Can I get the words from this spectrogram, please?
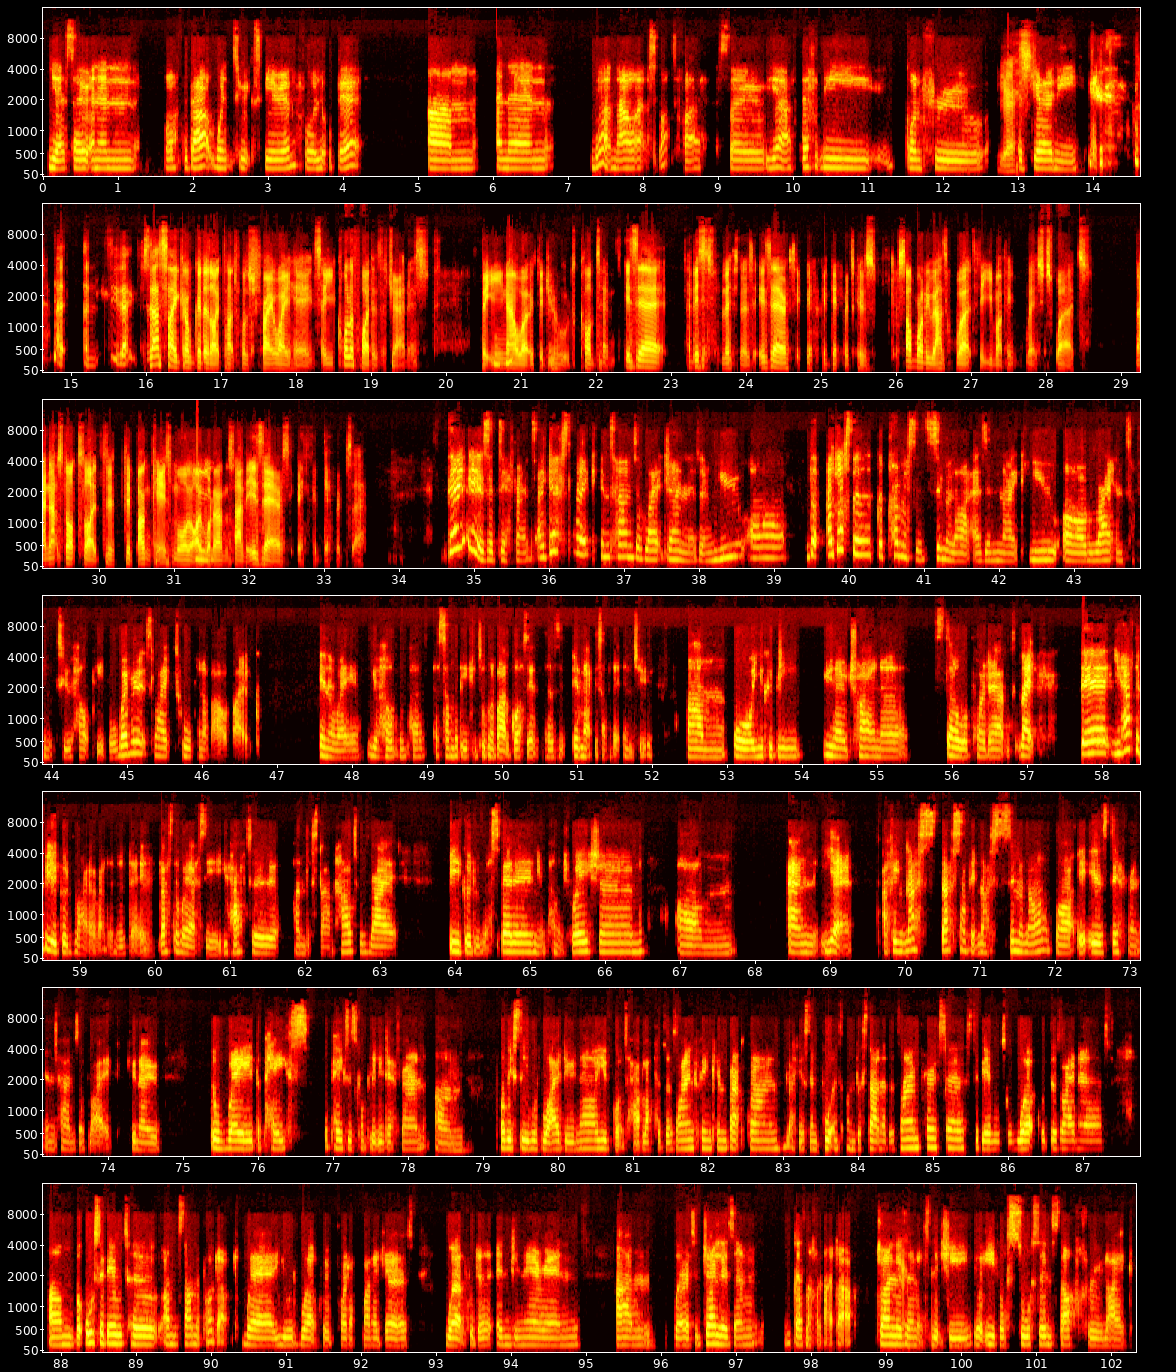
yeah, so and then after that, went to Experian for a little bit, um, and then yeah, now at Spotify. So yeah, I've definitely gone through yes. a journey. uh, and that, that's like I'm gonna like touch on straight away here. So you qualified as a journalist, but you mm-hmm. now work with digital content. Is there and this is for listeners, is there a significant difference? Because to someone who hasn't worked in it, you might think, well, it's just words. And that's not to like to debunk it, it's more mm. I want to understand is there a significant difference there? there is a difference i guess like in terms of like journalism you are the i guess the the premise is similar as in like you are writing something to help people whether it's like talking about like in a way you're helping per- somebody if you're talking about gossip because it might be something into um or you could be you know trying to sell a product like there you have to be a good writer at the end of the day mm. that's the way i see it you have to understand how to write be good with your spelling, your punctuation. Um, and yeah, I think that's that's something that's similar, but it is different in terms of like, you know, the way the pace, the pace is completely different. Um, obviously with what I do now, you've got to have like a design thinking background. Like it's important to understand the design process, to be able to work with designers, um, but also be able to understand the product where you would work with product managers, work with the engineering. Um, whereas with journalism, there's nothing like that. Journalism, it's literally you're either sourcing stuff through like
